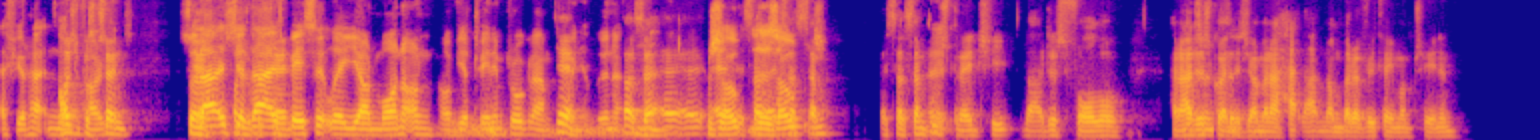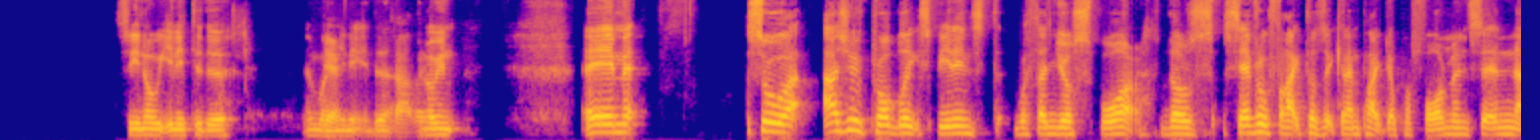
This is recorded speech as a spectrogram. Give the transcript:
if you're hitting those 100%. targets. So Yeah, that is your, that is basically your monitoring of your training program Yeah, when you're doing it. That's it. Mhm. It- it- Result- it's, a, it's, a results. sim- it's a simple Right. spreadsheet that I just follow. And I just go in the gym and I hit that number every time I'm training. so you know what you need to do and when Yeah, you need to do exactly. it. Brilliant. Um, so, as you've probably experienced within your sport, there's several factors that can impact your performance, and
